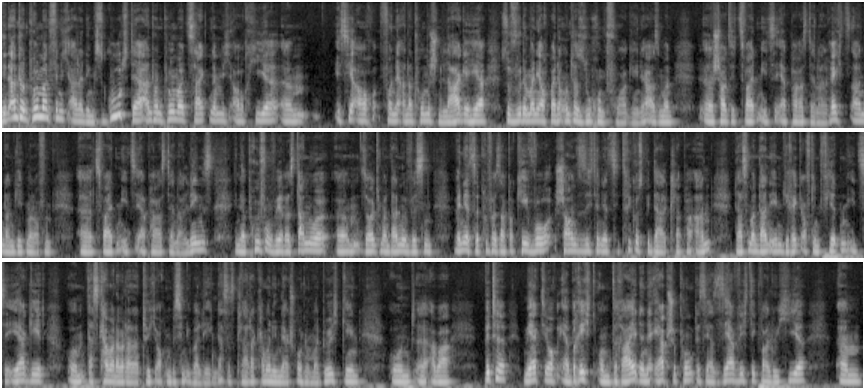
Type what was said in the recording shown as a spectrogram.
Den Anton Pullmann finde ich allerdings gut. Der Anton Pullmann zeigt nämlich auch hier, ähm, ist ja auch von der anatomischen Lage her, so würde man ja auch bei der Untersuchung vorgehen. Ja? Also man äh, schaut sich zweiten ICR parasternal rechts an, dann geht man auf den äh, zweiten ICR parasternal links. In der Prüfung wäre es dann nur, ähm, sollte man dann nur wissen, wenn jetzt der Prüfer sagt, okay, wo schauen Sie sich denn jetzt die Trikospidalklappe an, dass man dann eben direkt auf den vierten ICR geht. Um, das kann man aber dann natürlich auch ein bisschen überlegen. Das ist klar, da kann man den Merkspruch nochmal durchgehen. Und äh, aber bitte merkt ihr auch, er bricht um drei, denn der erbsche Punkt ist ja sehr wichtig, weil du hier ähm,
